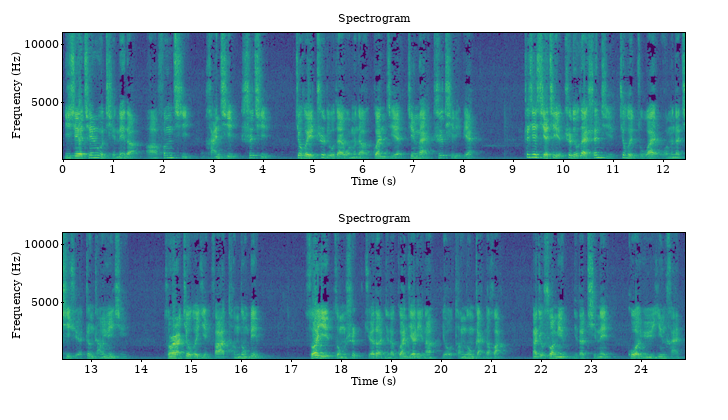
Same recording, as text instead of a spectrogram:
一些侵入体内的啊风气、寒气、湿气，就会滞留在我们的关节、经脉、肢体里边。这些邪气滞留在身体，就会阻碍我们的气血正常运行，从而就会引发疼痛病。所以，总是觉得你的关节里呢有疼痛感的话，那就说明你的体内。过于阴寒，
